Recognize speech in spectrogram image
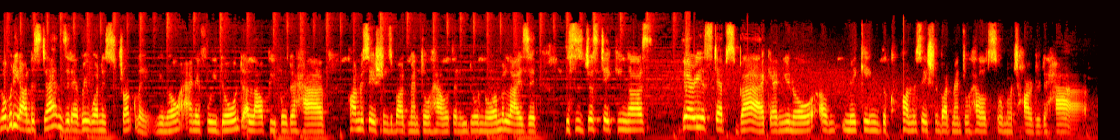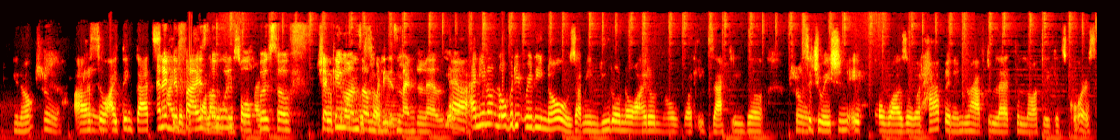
nobody understands that everyone is struggling, you know. And if we don't allow people to have conversations about mental health and we don't normalize it, this is just taking us various steps back and you know um, making the conversation about mental health so much harder to have you know? True, uh, true. so i think that's and it defies the, the whole purpose of checking on somebody's mental health yeah, yeah, and you know nobody really knows. I mean you don't know i don't know what exactly the True. situation or was or what happened and you have to let the law take its course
